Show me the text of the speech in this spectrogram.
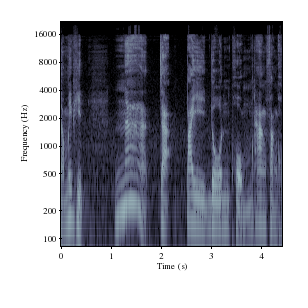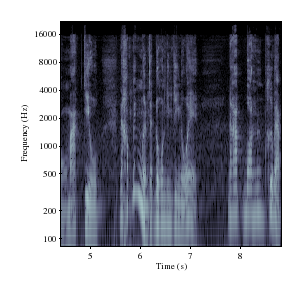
จำไม่ผิด น่าจะไปโดนผมทางฝั่งของมาร์กกิลนะครับไม่เหมือนจะโดนจริงๆนะเว้ยนะครับบอลคือแบบ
